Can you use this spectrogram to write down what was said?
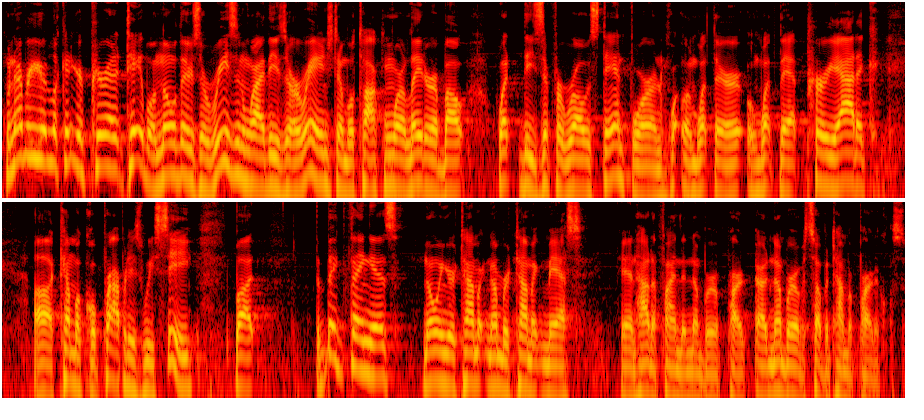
whenever you look at your periodic table, know there's a reason why these are arranged, and we'll talk more later about what these different rows stand for and, wh and what, and what that periodic uh, chemical properties we see. But the big thing is knowing your atomic number, atomic mass, and how to find the number of, part, uh, number of subatomic particles.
